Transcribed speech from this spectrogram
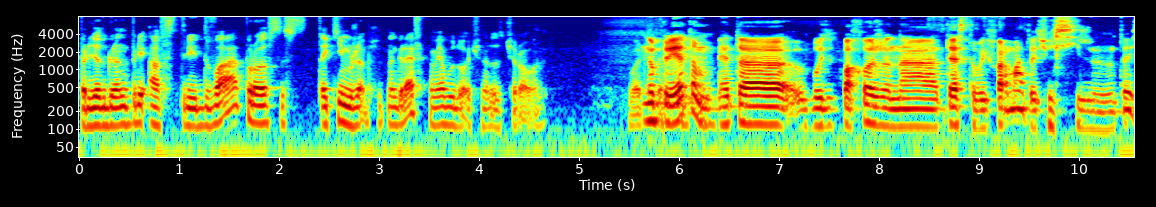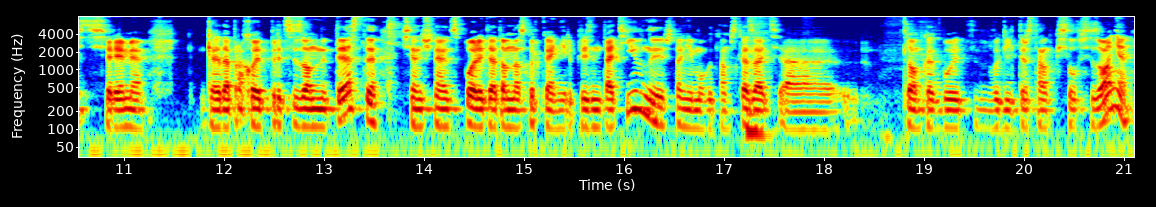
придет Гран-при Австрии 2, просто с таким же абсолютно графиком, я буду очень разочарован. Вот Но при этом это будет похоже на тестовый формат очень сильно. Ну, то есть все время когда проходят предсезонные тесты, все начинают спорить о том, насколько они репрезентативны, что они могут нам сказать о том, как будет выглядеть расстановка сил в сезоне.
